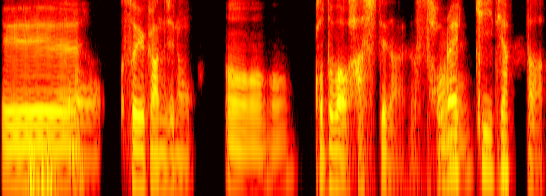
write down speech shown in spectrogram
えー。そのそういう感じのおー言葉を発してたそれ聞いてやっぱ、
